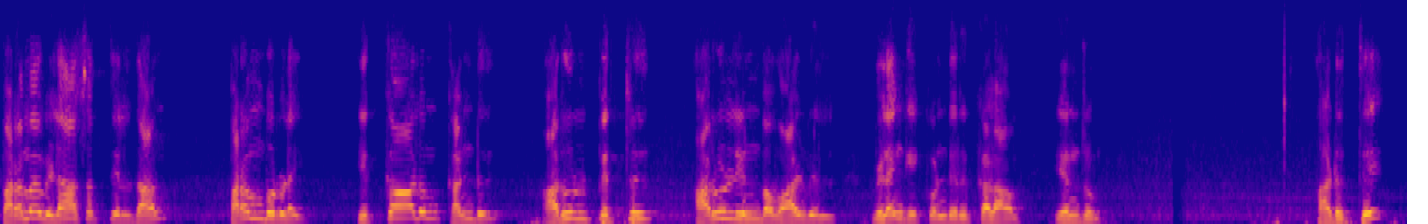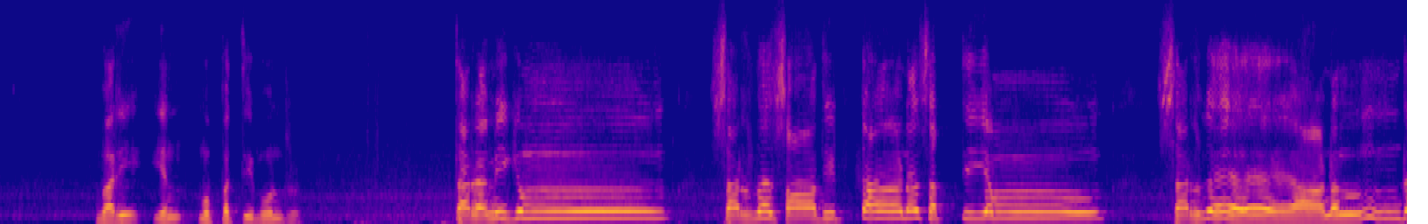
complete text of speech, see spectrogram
பரம விலாசத்தில்தான் பரம்பொருளை எக்காலும் கண்டு அருள் பெற்று அருள் இன்ப வாழ்வில் விளங்கி கொண்டிருக்கலாம் என்றும். அடுத்து வரி எண் முப்பத்தி மூன்று. தரமிகும் சர்வசாதிட்டான சத்தியம் சர்வ ஆனந்த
